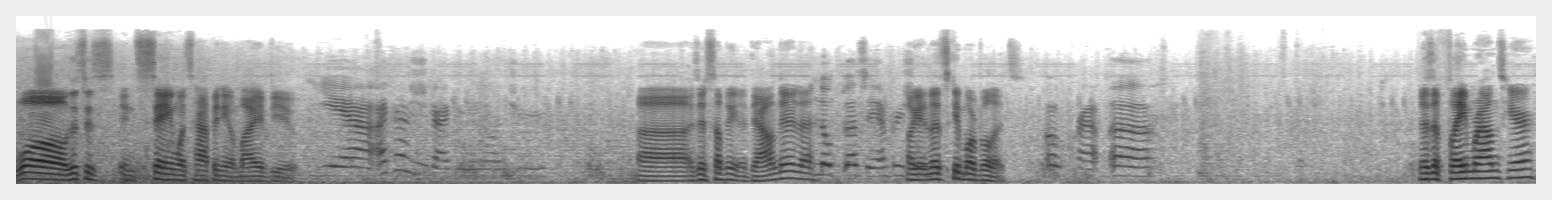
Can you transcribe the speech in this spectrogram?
whoa! This is insane. What's happening on my view? Yeah, I kind of just got a grenade launcher. Uh, is there something down there that? Nope, that's it. I'm pretty sure. Okay, let's get more bullets. Oh crap. Uh, There's a flame rounds here.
